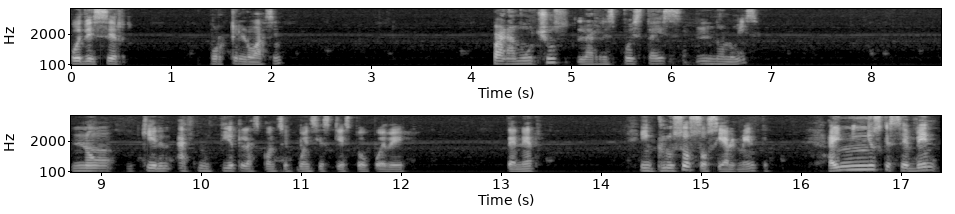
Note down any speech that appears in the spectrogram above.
puede ser ¿por qué lo hacen? Para muchos la respuesta es no lo hice no quieren admitir las consecuencias que esto puede tener, incluso socialmente. Hay niños que se ven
